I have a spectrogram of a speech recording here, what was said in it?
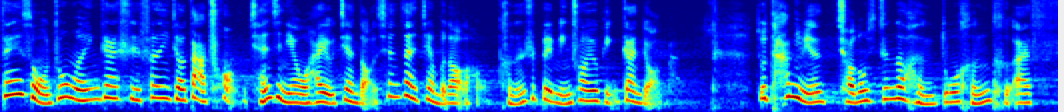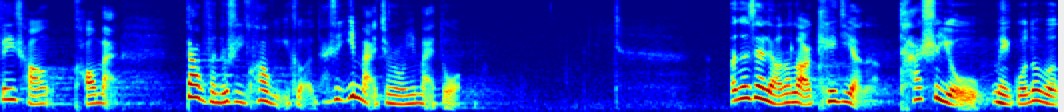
Daiso 中文应该是翻译叫大创，前几年我还有见到，现在见不到了，可能是被名创优品干掉了吧。就它里面小东西真的很多，很可爱，非常好买，大部分都是一块五一个，但是一买就容易买多。那再聊到了 Arcadia 呢，它是有美国的文，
